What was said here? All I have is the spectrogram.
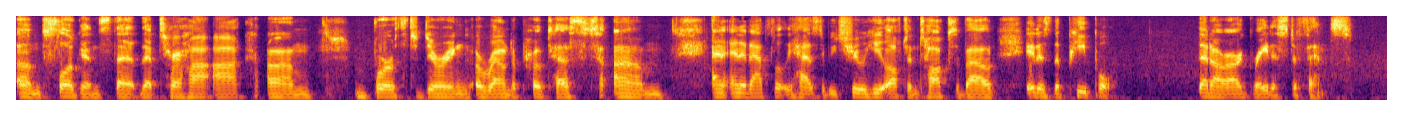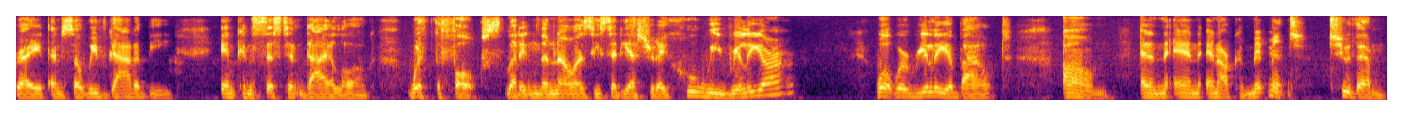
um, slogans that that Tur-Ha Ak um, birthed during around a protest, um, and and it absolutely has to be true. He often talks about it is the people that are our greatest defense, right? And so we've got to be in consistent dialogue with the folks, letting them know, as he said yesterday, who we really are, what we're really about, um, and and and our commitment to them.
